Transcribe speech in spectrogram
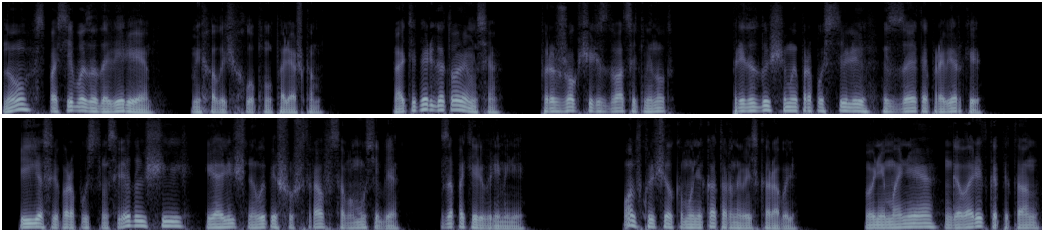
«Ну, спасибо за доверие», — Михалыч хлопнул поляшком. «А теперь готовимся. Прыжок через 20 минут. Предыдущий мы пропустили из-за этой проверки. И если пропустим следующий, я лично выпишу штраф самому себе за потерю времени. Он включил коммуникатор на весь корабль. «Внимание!» — говорит капитан.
